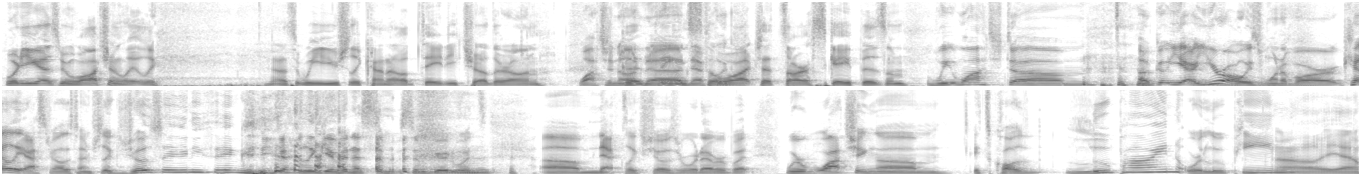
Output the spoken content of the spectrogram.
What have you guys been watching lately? That's we usually kind of update each other on Watching good on uh, things to watch. That's our escapism. We watched um a go- yeah, you're always one of our Kelly asked me all the time, she's like, Joe say anything? you definitely given us some some good ones. Um Netflix shows or whatever. But we're watching um it's called Lupine or Lupine. Oh yeah,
